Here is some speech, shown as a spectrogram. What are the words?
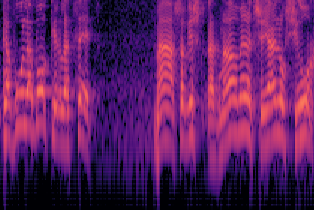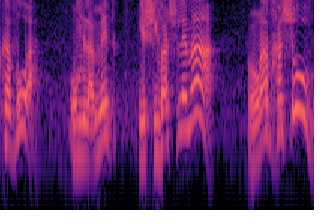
קבעו לבוקר לצאת. מה, עכשיו יש, הגמרא אומרת שהיה לו שיעור קבוע, הוא מלמד ישיבה שלמה, הוא רב חשוב.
